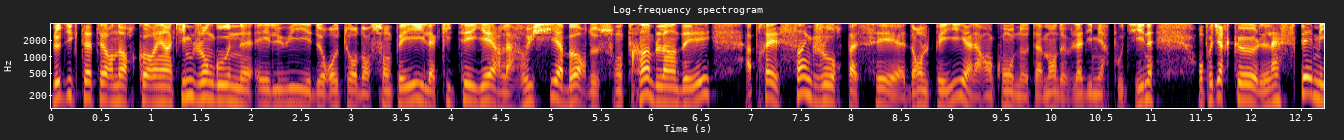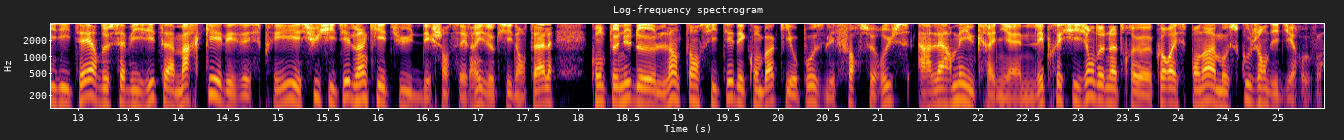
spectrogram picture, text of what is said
Le dictateur nord-coréen Kim Jong-un est lui de retour dans son pays. Il a quitté hier la Russie à bord de son train blindé. Après cinq jours passés dans le pays, à la rencontre notamment de Vladimir Poutine. On peut dire que l'aspect militaire de sa visite a marqué les esprits et suscité l'inquiétude des chancelleries occidentales compte tenu de l'intensité des combats qui opposent les forces russes à l'armée ukrainienne. Les précisions de notre correspondant à Moscou, Jean-Didier Revoux.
